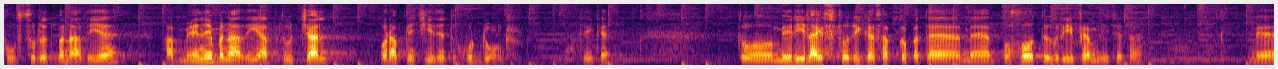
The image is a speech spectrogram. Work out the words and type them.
खूबसूरत बना दिया है, अब मैंने बना दिया अब तू चल और अपनी चीज़ें तो खुद ढूंढ। ठीक है? तो मेरी लाइफ स्टोरी का सबको पता है, मैं बहुत गरीब फैमिली से था। मैं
